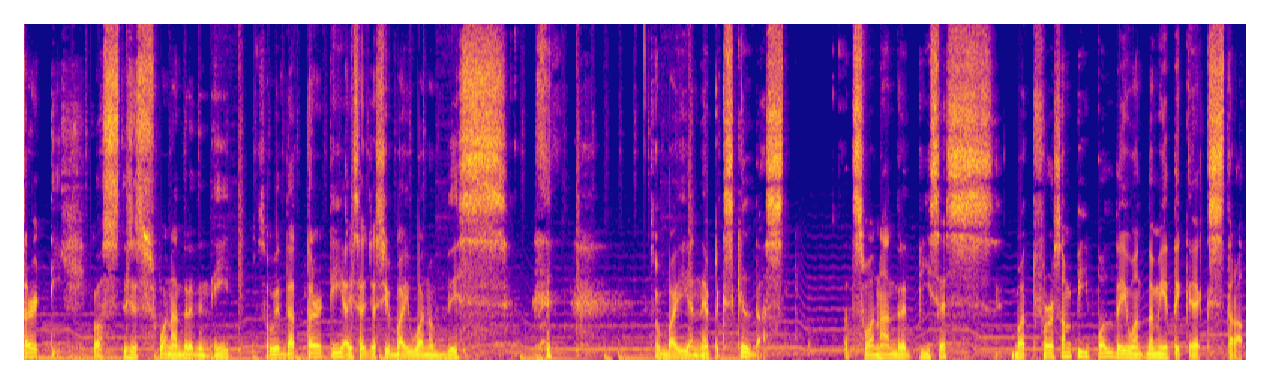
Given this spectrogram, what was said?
30 because this is 108 so with that 30 i suggest you buy one of this buy an epic skill dust. That's 100 pieces. But for some people, they want the mythic extract.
